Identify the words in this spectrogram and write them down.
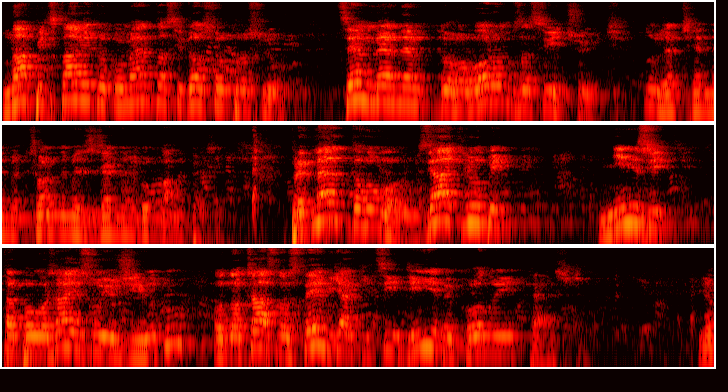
На підставі документа свідоцтва про шлюб. Цим мирним договором засвідчують. Ну, вже чорними, чорними жирними буквами пише. Предмет договору. Зять любить, ніжить та поважає свою жінку одночасно з тим, як і ці дії виконує теща. Я в.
